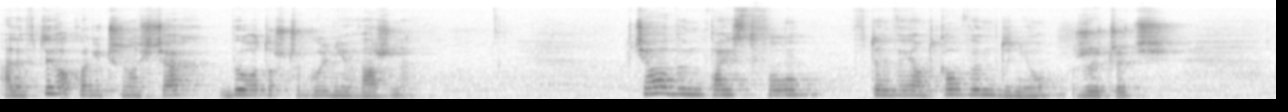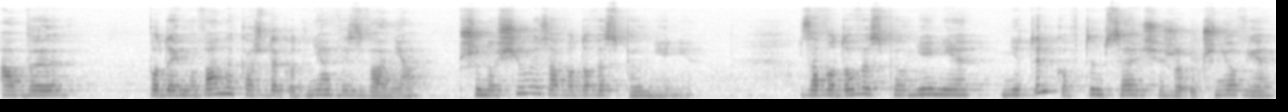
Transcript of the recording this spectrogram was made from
ale w tych okolicznościach było to szczególnie ważne. Chciałabym Państwu w tym wyjątkowym dniu życzyć, aby podejmowane każdego dnia wyzwania przynosiły zawodowe spełnienie. Zawodowe spełnienie nie tylko w tym sensie, że uczniowie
